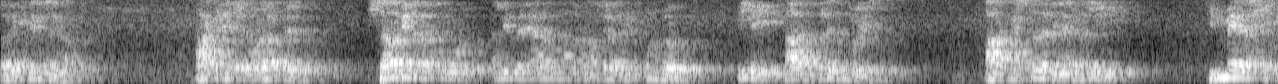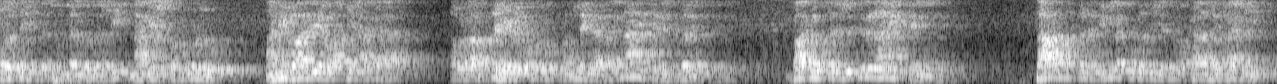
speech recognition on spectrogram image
ಅವರಿಗೆ ಟೆನ್ಷನ್ ಆಗುತ್ತೆ. ಆ ಕಡೆ ಕಡೆ ಓಡಾಡ್ತಾ ಇದ್ರು. ಶರವಿನ ತನಕ ಅಲ್ಲಿಂದ ಯಾರನ್ನಾದರೂ ಮತ್ತೆ ಅವರು ಹಿಡ್ಕೊಂಡು ಬರುವುದು. ಇಲ್ಲಿ ತಾಳ್ಮಕ್ಕಳೇ ಮುಂದುವರಿಸುವುದು ಆ ಕಷ್ಟದ ದಿನಗಳಲ್ಲಿ ಹಿಮ್ಮೇಳಕ್ಕೆ ಕೊರತೆ ಇದ್ದ ಸಂದರ್ಭದಲ್ಲಿ ನಾಗೇಶ್ ಪ್ರಭುಗಳು ಅನಿವಾರ್ಯವಾಗಿ ಆಗ ಅವರ ಅರ್ಥ ಹೇಳುವವರು ಮೊದಲಿಗಾದಾಗ ನಾನಿದ್ದೇನೆ, ಸುಧಾರಿಸ್ತೇನೆ. ಭಾಗವತದಲ್ಲಿದ್ದರೆ ನಾನಿದ್ದೇನೆ. ತಾಳ್ಮಕ್ಕಳಲ್ಲಿ ಇಲ್ಲ ಕೂಡದು ಎನ್ನುವ ಕಾರಣಕ್ಕಾಗಿ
